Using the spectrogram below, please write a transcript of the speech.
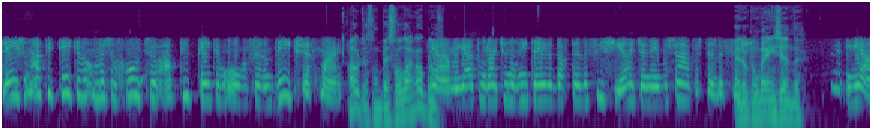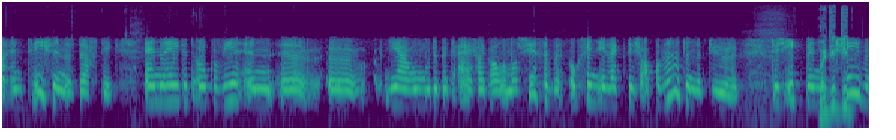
Met één zo'n accu keken we, met zo'n grote accu keken we ongeveer een week, zeg maar. Oh, dat is nog best wel lang ook nog. Ja, maar ja, toen had je nog niet de hele dag televisie, hè? Had je alleen maar s'avonds televisie. En ook nog maar één zender. Ja, en twee zenders, dacht ik. En dan heet het ook alweer, en eh, eh, ja, hoe moet ik het eigenlijk allemaal zeggen? Ook geen elektrische apparaten natuurlijk. Dus ik ben Maar dit- dit-.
